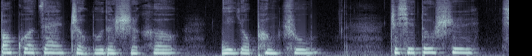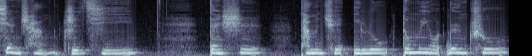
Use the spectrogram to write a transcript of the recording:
包括在走路的时候也有碰触，这些都是现场直击，但是他们却一路都没有认出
